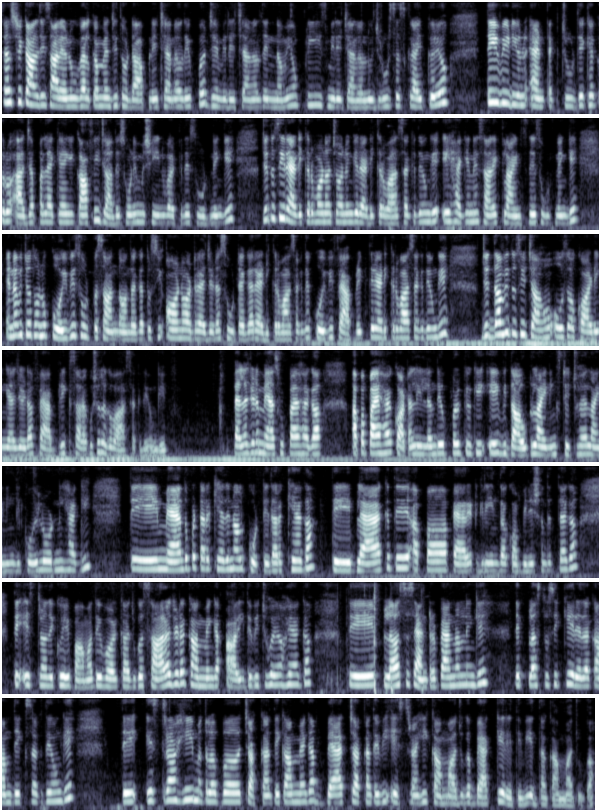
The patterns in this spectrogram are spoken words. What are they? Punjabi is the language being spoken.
ਸਤਿ ਸ਼੍ਰੀ ਅਕਾਲ ਜੀ ਸਾਰਿਆਂ ਨੂੰ। ਵੈਲਕਮ ਹੈ ਜੀ ਤੁਹਾਡਾ ਆਪਣੇ ਚੈਨਲ ਦੇ ਉੱਪਰ। ਜੇ ਮੇਰੇ ਚੈਨਲ ਤੇ ਨਵੇਂ ਹੋ ਪਲੀਜ਼ ਮੇਰੇ ਚੈਨਲ ਨੂੰ ਜਰੂਰ ਸਬਸਕ੍ਰਾਈਬ ਕਰਿਓ ਤੇ ਵੀਡੀਓ ਨੂੰ ਐਂਡ ਤੱਕ ਜਰੂਰ ਦੇਖਿਆ ਕਰੋ। ਅੱਜ ਆਪਾਂ ਲੈ ਕੇ ਆਏਗੇ ਕਾਫੀ ਜ਼ਿਆਦਾ ਸੋਹਣੇ ਮਸ਼ੀਨ ਵਰਕ ਦੇ ਸੂਟ ਨੇਗੇ। ਜੇ ਤੁਸੀਂ ਰੈਡੀ ਕਰਵਾਉਣਾ ਚਾਹੁੰਦੇ ਹੋਗੇ ਰੈਡੀ ਕਰਵਾ ਸਕਦੇ ਹੋਗੇ। ਇਹ ਹੈਗੇ ਨੇ ਸਾਰੇ ਕਲਾਇੰਟਸ ਦੇ ਸੂਟ ਨੇਗੇ। ਇਹਨਾਂ ਵਿੱਚੋਂ ਤੁਹਾਨੂੰ ਕੋਈ ਵੀ ਸੂਟ ਪਸੰਦ ਆਉਂਦਾ ਹੈਗਾ, ਤੁਸੀਂ ਔਨ ਆਰਡਰ ਹੈ ਜਿਹੜਾ ਸੂਟ ਹੈਗਾ ਰੈਡੀ ਕਰਵਾ ਸਕਦੇ ਹੋ। ਕੋਈ ਵੀ ਫੈਬਰਿਕ ਤੇ ਰੈਡੀ ਕਰਵਾ ਸਕਦੇ ਹੋਗੇ। ਜਿੱਦਾਂ ਵੀ ਤੁਸੀਂ ਚਾਹੋ, ਉਸ ਅਕੋਰਡਿੰਗ ਹੈ ਜਿਹੜਾ ਫੈਬਰਿਕ ਸਾਰਾ ਕੁਝ ਲਗਵਾ ਸਕਦੇ ਹੋਗੇ। ਪਹਿਲਾ ਜਿਹੜਾ ਮੈਂ ਸੂਟ ਪਾਇਆ ਹੈਗਾ, ਆਪਾਂ ਪਾਇਆ ਹੈ ਕਾਟਨ ਲੀਲਨ ਦੇ ਉੱਪਰ, ਕਿਉਂਕਿ ਇਹ ਵਿਦਆਊਟ ਲਾਈਨਿੰਗ ਸਟਿਚ ਹੋਇਆ ਲਾਈਨਿੰਗ ਦੀ ਕੋਈ ਲੋੜ ਨਹੀਂ ਹੈਗੀ। ਤੇ ਮੈਂ ਦੁਪੱਟਾ ਰੱਖਿਆ, ਇਹਦੇ ਨਾਲ ਕੋਟੇ ਦਾ ਰੱਖਿਆ ਹੈਗਾ। ਤੇ ਬਲੈਕ ਤੇ ਆਪਾਂ ਪੈਰਟ ਗ੍ਰੀਨ ਦਾ ਕੰਬੀਨੇਸ਼ਨ ਦਿੱਤਾ ਹੈਗਾ। ਤੇ ਇਸ ਤਰ੍ਹਾਂ ਦੇਖੋ, ਇਹ ਬਾਹਾਂ ਤੇ ਵਰਕ ਆ ਜਾਊਗਾ। ਸਾਰਾ ਜਿਹੜਾ ਕੰਮ ਹੈਗਾ, ਆਰੀ ਦੇ ਵਿੱਚ ਹੋਇਆ ਹੋਇਆ ਹੈਗਾ। ਤੇ ਪਲੱਸ ਸੈਂਟਰ ਪੈਨਲ ਨੇਗੇ। ਤੇ ਪਲੱਸ ਤੁਸੀਂ ਘੇਰੇ ਦਾ ਕੰਮ ਦੇਖ ਸਕਦੇ ਹੋਗੇ। ਤੇ ਇਸ ਤਰ੍ਹਾਂ ਹੀ ਮਤਲਬ ਚਾਕਾਂ ਤੇ ਕੰਮ ਹੈਗਾ, ਬੈਕ ਚਾਕਾਂ ਤੇ ਵੀ ਇਸ ਤਰ੍ਹਾਂ ਹੀ ਕੰਮ ਆ ਜਾਊਗਾ, ਬੈਕ ਘੇਰੇ ਤੇ ਵੀ ਇਦਾਂ ਕੰਮ ਆ ਜਾਊਗਾ।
